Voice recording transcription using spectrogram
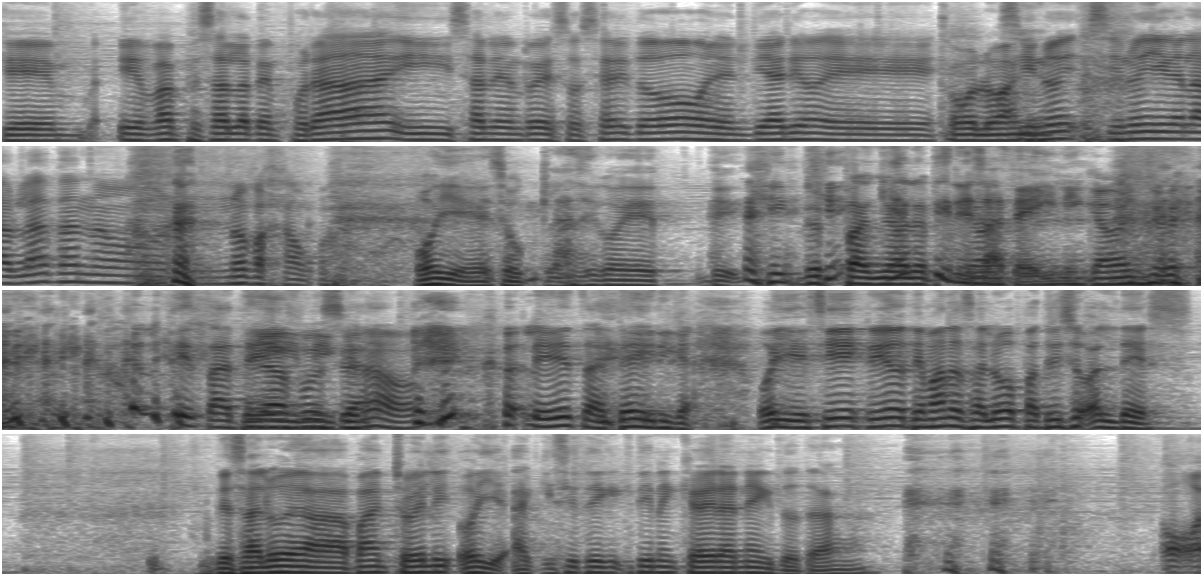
que eh, va a empezar la temporada y sale en redes sociales y todo, en el diario. eh, Todos los si, años. no, si no llega la plata, no, no bajamos. oye, ese es un clásico de, de, ¿qué- De qué- español, quién tiene esa técnica? man? ¿Cuál es esa ha técnica? funcionado. ¿Cuál es esa técnica? Oye, sigue escribiendo, te manda saludos Patricio Valdés. Te saluda a Pancho Eli. Oye, aquí sí te- tienen que haber anécdotas. ¿eh? Oh,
